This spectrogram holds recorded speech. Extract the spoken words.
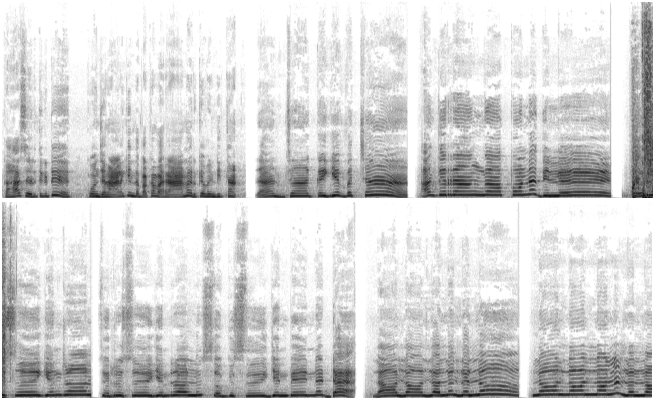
காசு எடுத்துக்கிட்டு கொஞ்ச நாளைக்கு இந்த பக்கம் வராம இருக்க வேண்டியதுதான். ராஜா கைய வச்சான். அது ராங்கா போனதில்லை. பெருசு என்றால் சிறுசு என்றாலும் சொகுசு என்பேன் லா லா லா லா லா லா. லா லா லா லா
